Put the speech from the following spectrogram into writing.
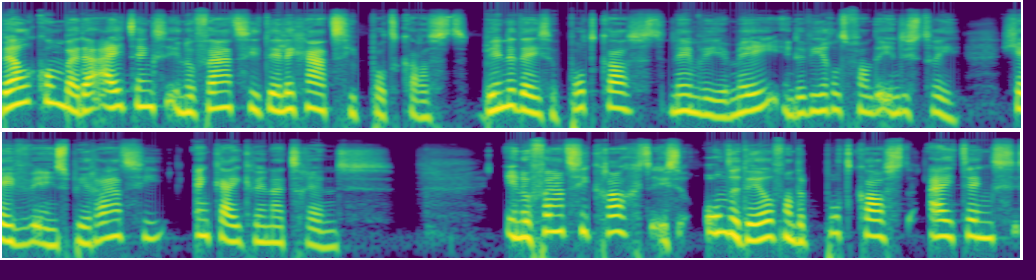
Welkom bij de iTanks Innovatie Delegatie Podcast. Binnen deze podcast nemen we je mee in de wereld van de industrie, geven we inspiratie en kijken we naar trends. Innovatiekracht is onderdeel van de podcast iTanks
